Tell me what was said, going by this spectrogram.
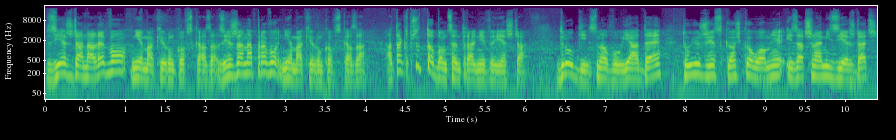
Zjeżdża na lewo, nie ma kierunkowskaza. Zjeżdża na prawo, nie ma kierunkowskaza. A tak przed tobą centralnie wyjeżdża. Drugi, znowu jadę, tu już jest gość koło mnie i zaczyna mi zjeżdżać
